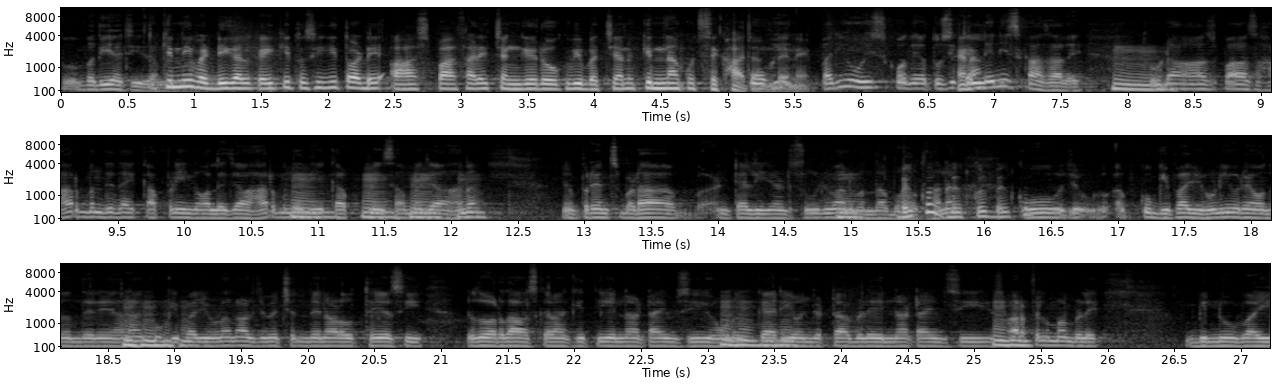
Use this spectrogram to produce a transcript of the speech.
ਉਹ ਵਧੀਆ ਚੀਜ਼ ਹੈ ਕਿੰਨੀ ਵੱਡੀ ਗੱਲ ਕਹੀ ਕਿ ਤੁਸੀਂ ਕਿ ਤੁਹਾਡੇ ਆਸ-ਪਾਸ ਵਾਲੇ ਚੰਗੇ ਲੋਕ ਵੀ ਬੱਚਿਆਂ ਨੂੰ ਕਿੰਨਾ ਕੁਝ ਸਿਖਾ ਜਾਂਦੇ ਨੇ। ਭਾਜੀ ਉਹੀ ਸਿਖਾਉਂਦੇ ਆ ਤੁਸੀਂ ਇਕੱਲੇ ਨਹੀਂ ਸਿਖਾ ਸਕਦੇ। ਤੁਹਾਡਾ ਆਸ-ਪਾਸ ਹਰ ਬੰਦੇ ਦਾ ਇੱਕ ਆਪਣੀ ਨੌਲੇਜ ਆ ਹਰ ਬੰਦੇ ਦੀ ਇੱਕ ਆਪਣੀ ਸਮਝ ਆ ਹਨਾ। ਪ੍ਰਿੰਸ ਬੜਾ ਇੰਟੈਲੀਜੈਂਟ ਸੂਝਵਾਨ ਬੰਦਾ ਬਹੁਤ ਹਨਾ। ਬਿਲਕੁਲ, ਬਿਲਕੁਲ। ਉਹ ਜੋ ਘੁੱਗੀ ਭਾਜੀ ਹੁਣੀ ਉਰੇ ਆਉਂਦੇ ਹੁੰਦੇ ਨੇ ਹਨਾ ਘੁੱਗੀ ਭਾਜੀ ਉਹਨਾਂ ਨਾਲ ਜਿਵੇਂ ਛਿੰਦੇ ਨਾਲ ਉੱਥੇ ਅਸੀਂ ਜਦੋਂ ਅਰਦਾਸ ਕਰਾਂ ਕੀਤੀ ਇੰਨਾ ਟਾਈਮ ਸੀ ਹੁਣ ਕੈਰੀ ਔਨ ਜੱਟਾ ਵੇਲੇ ਇੰਨਾ ਟਾਈਮ ਸੀ ਹਰ ਫਿਲਮਾਂ ਵੇਲੇ। ਬਿੰਨੂ ਬਾਈ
